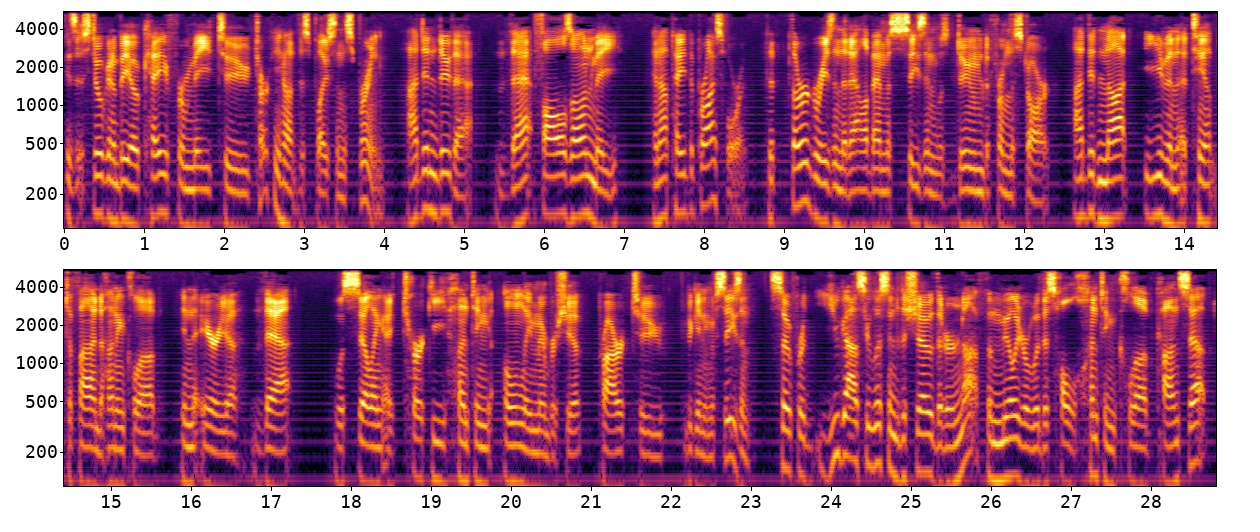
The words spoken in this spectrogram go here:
is it still going to be okay for me to turkey hunt this place in the spring? I didn't do that. That falls on me, and I paid the price for it. The third reason that Alabama's season was doomed from the start I did not even attempt to find a hunting club in the area that was selling a turkey hunting only membership prior to the beginning of season. So, for you guys who listen to the show that are not familiar with this whole hunting club concept,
